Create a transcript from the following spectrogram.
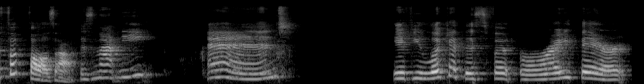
foot falls off. Isn't that neat? And if you look at this foot right there,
